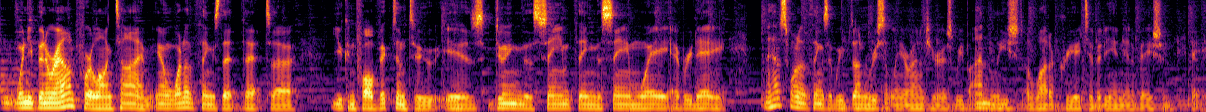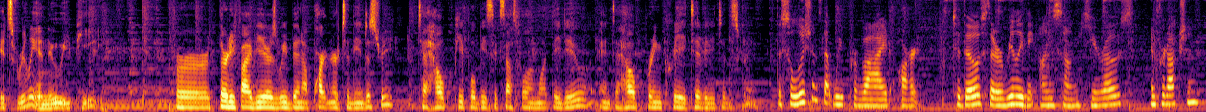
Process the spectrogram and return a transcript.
When you've been around for a long time, you know, one of the things that, that uh, you can fall victim to is doing the same thing the same way every day. And that's one of the things that we've done recently around here is we've unleashed a lot of creativity and innovation. It's really a new EP. For 35 years, we've been a partner to the industry to help people be successful in what they do and to help bring creativity to the screen. The solutions that we provide are to those that are really the unsung heroes in production,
